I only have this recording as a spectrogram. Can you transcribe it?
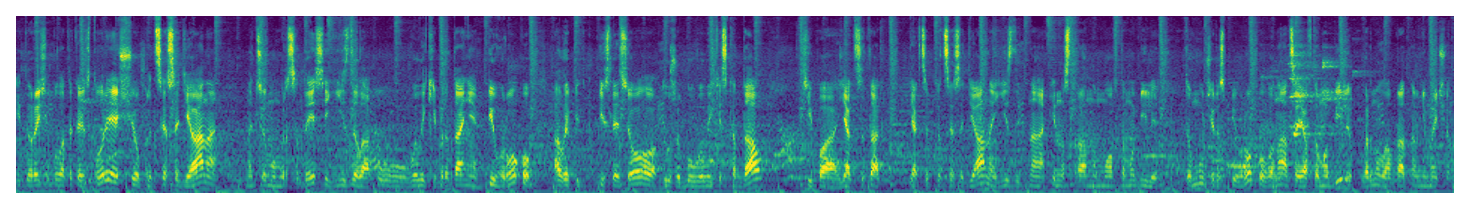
І, до речі, була така історія, що принцеса Діана на цьому мерседесі їздила у Великій Британії півроку, але під, після цього дуже був великий скандал. Типа, як це так? Як це принцеса Діана їздить на іностранному автомобілі? Тому через півроку вона цей автомобіль вернула обратно в Німеччину.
